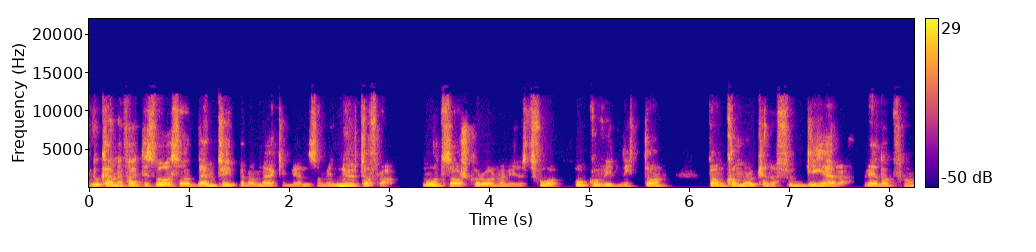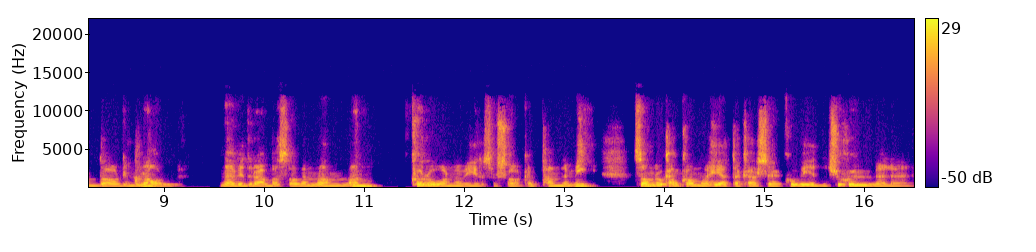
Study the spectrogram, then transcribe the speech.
Då kan det faktiskt vara så att den typen av läkemedel som vi nu tar fram mot sars-coronavirus 2 och covid-19, de kommer att kunna fungera redan från dag noll när vi drabbas av en annan coronavirusorsakad pandemi som då kan komma att heta kanske covid-27 eller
